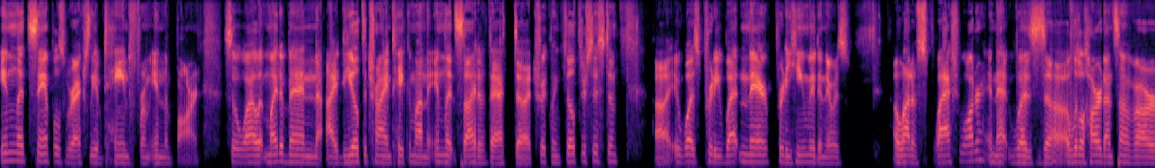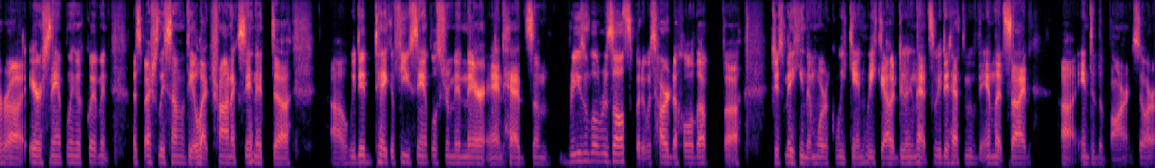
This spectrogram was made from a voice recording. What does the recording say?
inlet samples were actually obtained from in the barn. So while it might have been ideal to try and take them on the inlet side of that uh, trickling filter system, uh, it was pretty wet in there, pretty humid, and there was a lot of splash water, and that was uh, a little hard on some of our uh, air sampling equipment, especially some of the electronics in it. Uh, uh, we did take a few samples from in there and had some reasonable results, but it was hard to hold up just making them work week in, week out doing that. So we did have to move the inlet side into the barn. So our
